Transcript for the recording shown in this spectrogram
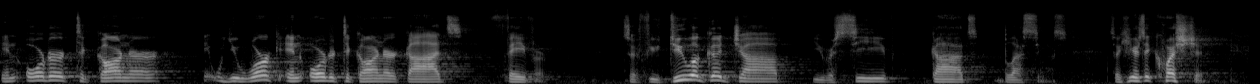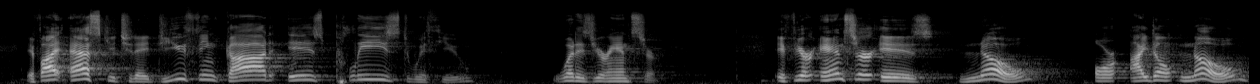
in order to garner you work in order to garner God's favor. So if you do a good job, you receive God's blessings. So here's a question. If I ask you today, do you think God is pleased with you? What is your answer? If your answer is no or I don't know,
